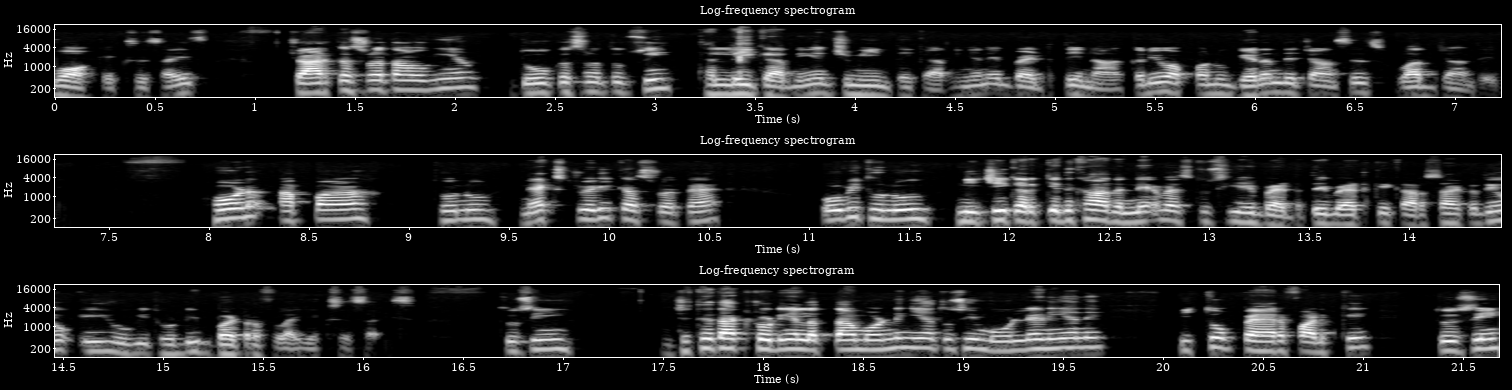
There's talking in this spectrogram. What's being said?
ਵਾਕ ਐਕਸਰਸਾਈਜ਼। ਚਾਰ ਕਸਰਤਾਂ ਹੋ ਗਈਆਂ, ਦੋ ਕਸਰਤਾਂ ਤੁਸੀਂ ਥੱਲੇ ਹੀ ਕਰਨੀਆਂ ਜ਼ਮੀਨ ਤੇ ਕਰਨੀਆਂ ਨੇ ਬੈੱਡ ਤੇ ਨਾ ਕਰਿਓ, ਆਪਾਂ ਨੂੰ ਗਿਰਨ ਦੇ ਚਾਂਸਸ ਵੱਧ ਜਾਂਦੇ ਨੇ। ਹੁਣ ਆਪਾਂ ਤੁਹਾਨੂੰ ਨੈਕਸਟ ਜਿਹੜੀ ਕਸਰਤ ਹੈ, ਉਹ ਵੀ ਤੁਹਾਨੂੰ ਨੀਚੇ ਕਰਕੇ ਦਿਖਾ ਦਿੰਨੇ ਆ ਵੈਸੇ ਤੁਸੀਂ ਇਹ ਬੈੱਡ ਤੇ ਬੈਠ ਕੇ ਕਰ ਸਕਦੇ ਹੋ, ਇਹ ਹੋਗੀ ਤੁਹਾਡੀ ਬਟਰਫਲਾਈ ਐਕਸਰਸਾਈਜ਼ ਤੁਸੀਂ ਜਿੱਥੇ ਤੱਕ ਤੁਹਾਡੀਆਂ ਲੱਤਾਂ ਮੁੜਨਗੀਆਂ, ਤੁਸੀਂ ਮੋੜ ਲੈਣੀਆਂ ਨੇ, ਇੱਥੋਂ ਪੈਰ ਫੜ ਕੇ ਤੁਸੀਂ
